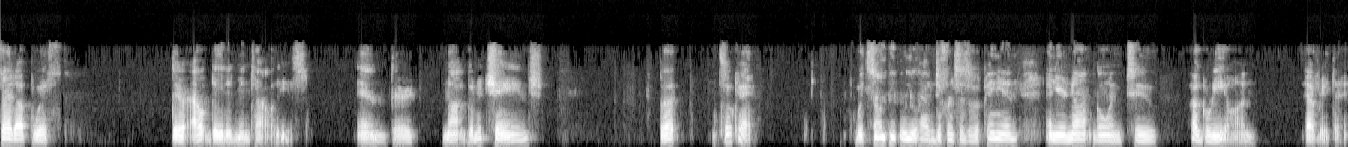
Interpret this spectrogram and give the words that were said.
fed up with their outdated mentalities and they're not going to change, but it's okay. With some people, you'll have differences of opinion and you're not going to agree on everything.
